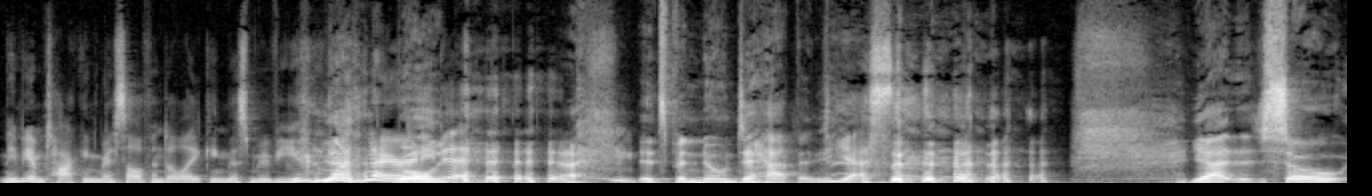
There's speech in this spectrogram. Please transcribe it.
maybe I'm talking myself into liking this movie even more than I already well, did. Uh, it's been known to happen. yes. Yeah, so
